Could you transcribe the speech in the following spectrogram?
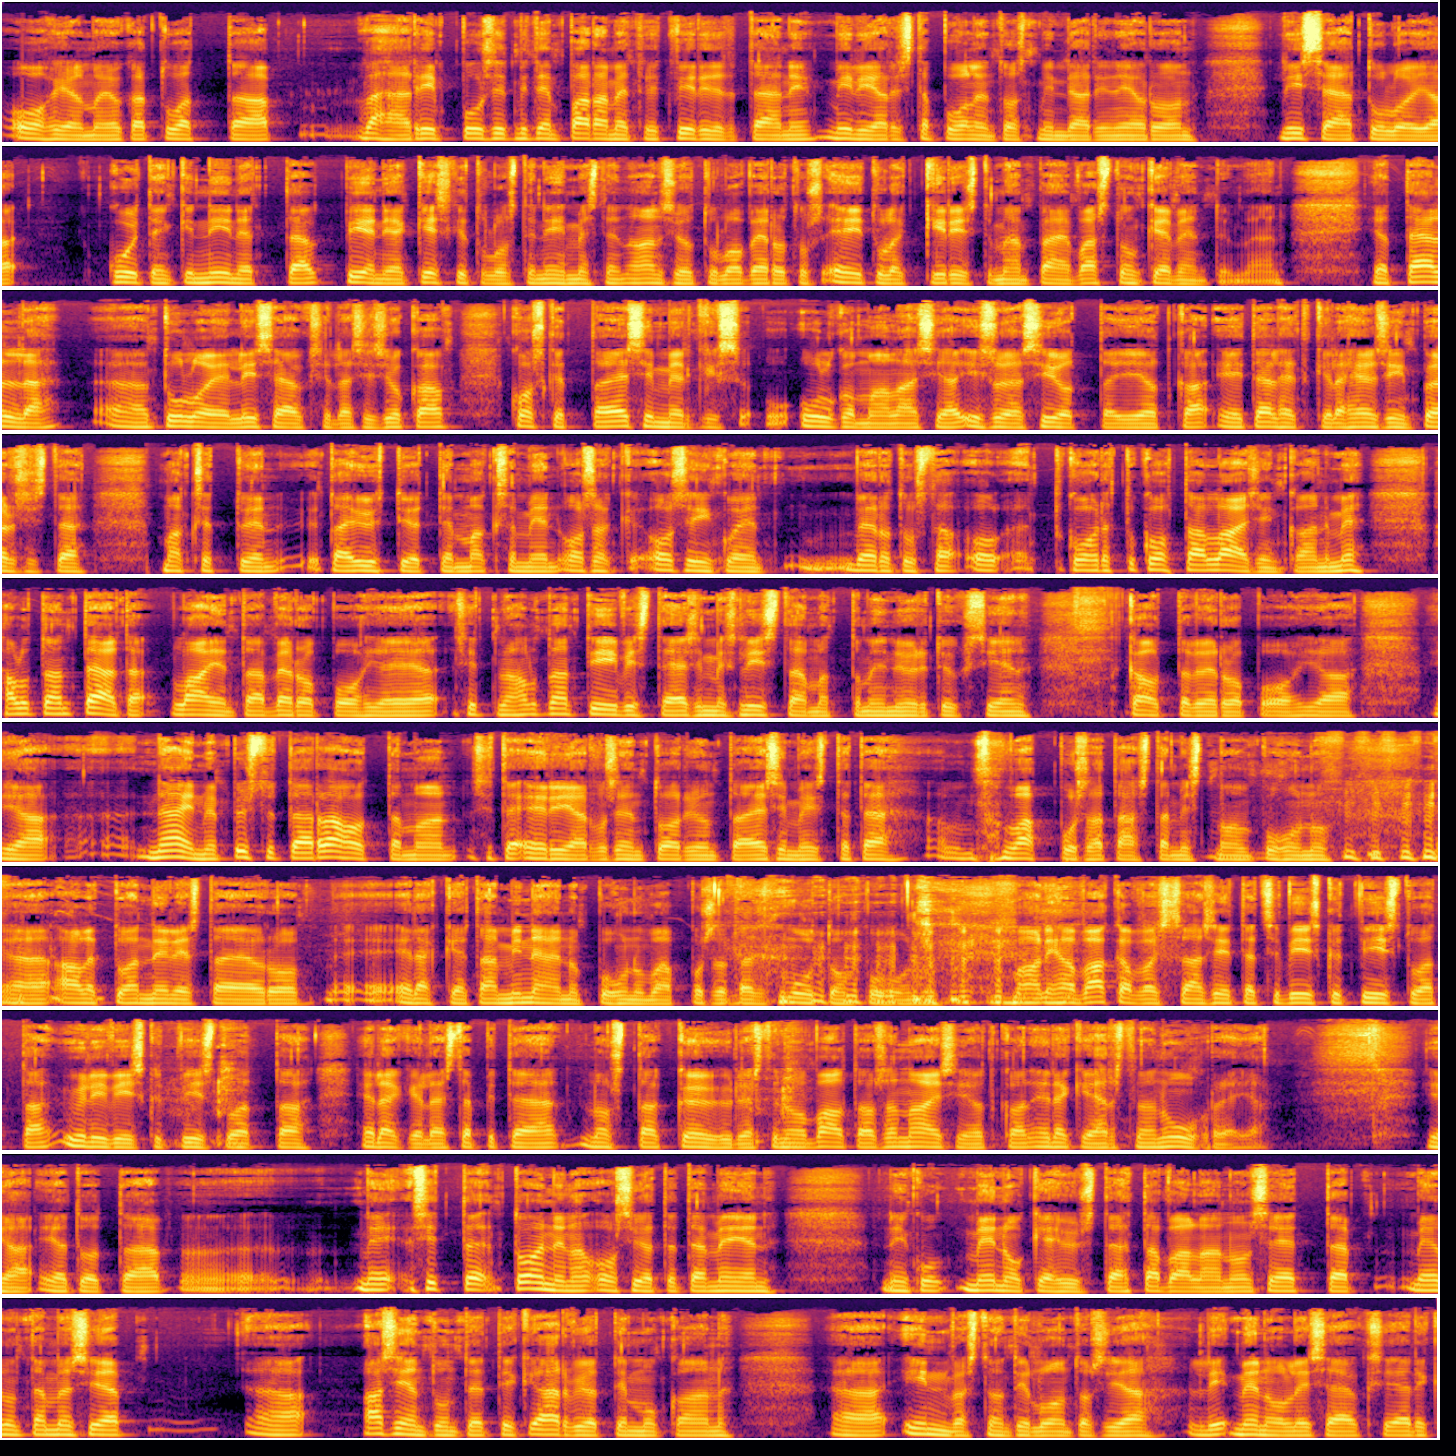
ohjelma, joka tuottaa, vähän riippuu siitä, miten parametrit viritetään, niin miljardista puolentoista miljardin euroon lisää tuloja kuitenkin niin, että pieni- ja keskitulosten ihmisten ansiotuloverotus ei tule kiristymään päinvastoin keventymään. Ja tällä tulojen lisäyksellä, siis joka koskettaa esimerkiksi ulkomaalaisia isoja sijoittajia, jotka ei tällä hetkellä Helsingin pörssistä maksettujen tai yhtiöiden maksamien osinkojen verotusta kohdattu kohtaan laisinkaan, niin me halutaan täältä laajentaa veropohjaa ja sitten me halutaan tiivistää esimerkiksi listaamattomien yrityksien kautta veropohjaa. Ja näin me pystytään rahoittamaan sitä eriarvoisen torjuntaa, esimerkiksi tätä vappusatasta, mistä mä oon puhunut, alle 1400 euroa eläkkeellä, tai minä en ole puhunut vappusatasta, muut on puhunut. Mä oon ihan vakavissaan siitä, että se 55 000, yli 55 000 eläkeläistä pitää nostaa köyhyydestä. Ne on valtaosa naisia, jotka on eläkejärjestelmän uhreja. Ja, ja tota, me, sitten toinen osio tätä meidän niin kuin menokehystä tavallaan on se, että meillä on tämmöisiä asiantuntijat arvioiden mukaan investointiluontoisia menolisäyksiä. Eli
